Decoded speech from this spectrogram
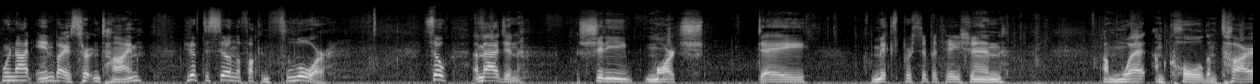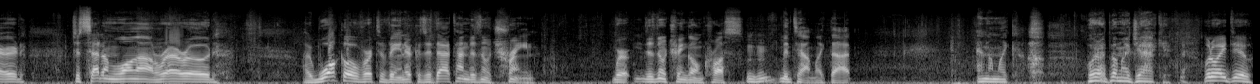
were not in by a certain time, you'd have to sit on the fucking floor. So imagine a shitty March day, mixed precipitation. I'm wet, I'm cold, I'm tired. Just sat on the Long Island Railroad. I walk over to Vayner because at that time there's no train. Where there's no train going across mm-hmm. Midtown like that. And I'm like, where do I put my jacket? What do I do?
